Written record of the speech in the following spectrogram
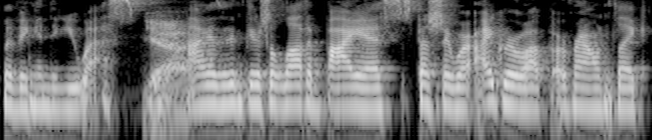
living in the U.S. Yeah. Uh, I think there's a lot of bias, especially where I grew up, around like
